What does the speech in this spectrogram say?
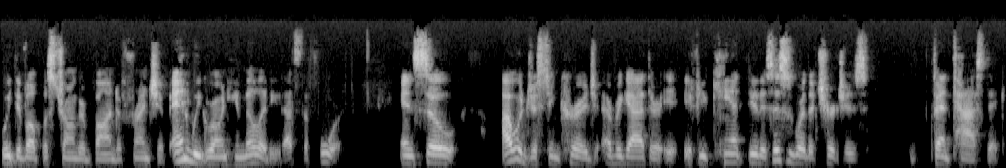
we develop a stronger bond of friendship and we grow in humility. That's the fourth. And so I would just encourage every guy out there if you can't do this, this is where the church is fantastic.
